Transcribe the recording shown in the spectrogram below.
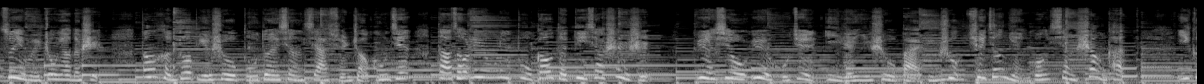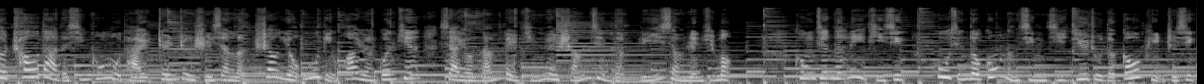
最为重要的是。当很多别墅不断向下寻找空间，打造利用率不高的地下室时，越秀越湖郡一人一树百平树却将眼光向上看，一个超大的星空露台，真正实现了上有屋顶花园观天，下有南北庭院赏景的理想人居梦。空间的立体性、户型的功能性及居住的高品质性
